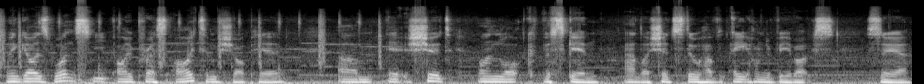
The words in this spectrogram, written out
I mean guys, once I press item shop here, um, it should unlock the skin and I should still have 800 V-Bucks. So yeah.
